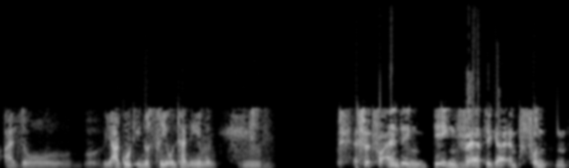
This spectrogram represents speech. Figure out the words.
also ja gut, Industrieunternehmen. Hm. Es wird vor allen Dingen gegenwärtiger empfunden,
